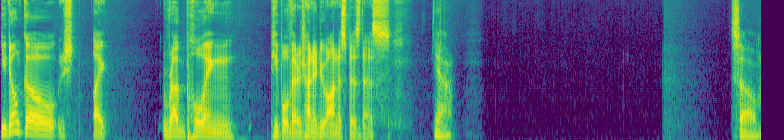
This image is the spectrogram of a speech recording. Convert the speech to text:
you don't go like rug pulling people that are trying to do honest business. Yeah. So,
